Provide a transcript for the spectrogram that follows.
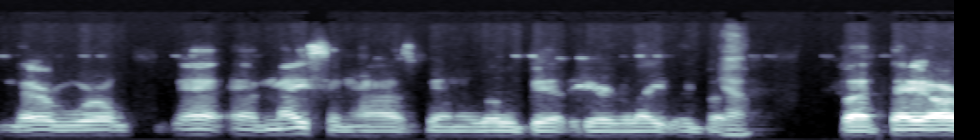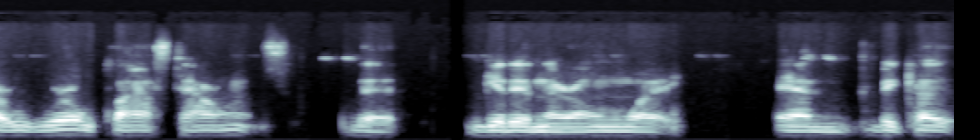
they're world, and Mason has been a little bit here lately, but, yeah. but they are world class talents that get in their own way and because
